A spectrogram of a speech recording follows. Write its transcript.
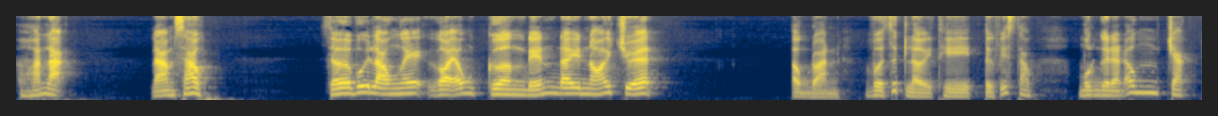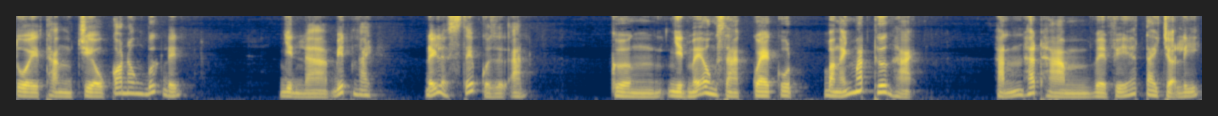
hoán lại. Làm sao? Giờ vui lòng ấy gọi ông Cường đến đây nói chuyện. Ông đoàn vừa dứt lời thì từ phía sau, một người đàn ông trạc tuổi thằng Triều con ông bước đến. Nhìn là biết ngay, đấy là sếp của dự án. Cường nhìn mấy ông già què cụt bằng ánh mắt thương hại. Hắn hất hàm về phía tay trợ lý.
